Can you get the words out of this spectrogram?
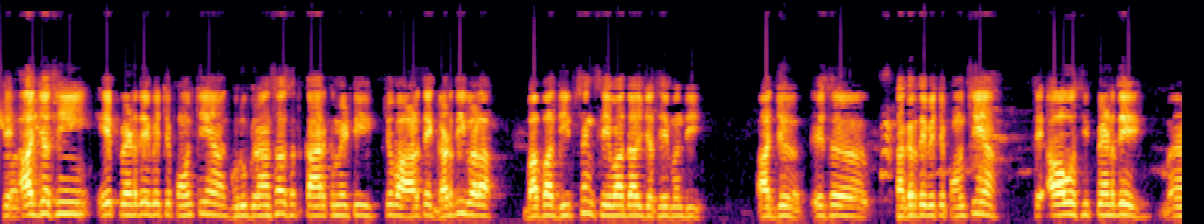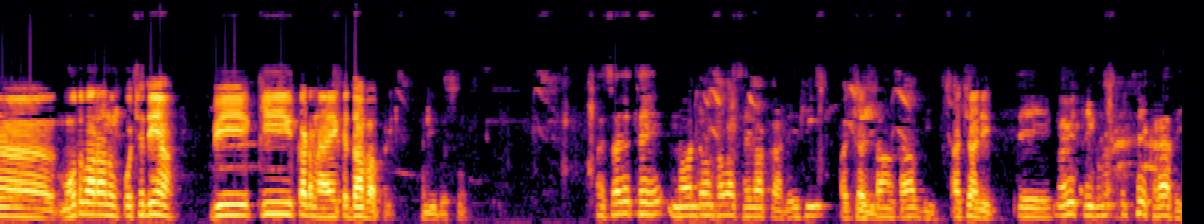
ਤੇ ਅੱਜ ਅਸੀਂ ਇਹ ਪਿੰਡ ਦੇ ਵਿੱਚ ਪਹੁੰਚੇ ਹਾਂ ਗੁਰੂ ਗ੍ਰੰਥ ਸਾਹਿਬ ਸਤਕਾਰ ਕਮੇਟੀ ਝਵਾਲ ਤੇ ਗੜਦੀ ਵਾਲਾ ਬਾਬਾ ਦੀਪ ਸਿੰਘ ਸੇਵਾ ਦਲ ਜਥੇਬੰਦੀ ਅੱਜ ਇਸ ਨਗਰ ਦੇ ਵਿੱਚ ਪਹੁੰਚੇ ਹਾਂ। ਤੇ ਆਓ ਅਸੀਂ ਪਿੰਡ ਦੇ ਮੋਹਤਵਾਰਾਂ ਨੂੰ ਪੁੱਛਦੇ ਹਾਂ ਵੀ ਕੀ ਘਟਨਾ ਹੈ ਕਿੱਦਾਂ ਵਾਪਰੀ? ਹਾਂਜੀ ਦੱਸੋ। ਅਸਾਂ ਇੱਥੇ ਨੌਜਵਾਨ ਸਭਾ ਸੇਵਾ ਕਰ ਰਹੀ ਸੀ ਅੱਛਾ ਜੀ। ਕਿਸਾਨ ਸਾਹਿਬ ਦੀ। ਅੱਛਾ ਜੀ। ਤੇ ਮੈਂ ਵੀ ਇੱਥੇ ਖੜਾ ਸੀ।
